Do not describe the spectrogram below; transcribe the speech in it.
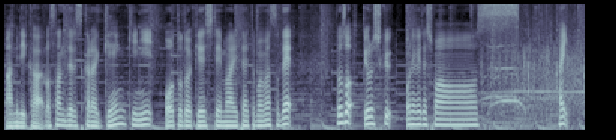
アメリカ・ロサンゼルスから元気にお届けしてまいりたいと思いますので、どうぞよろしくお願いいたします。はい。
